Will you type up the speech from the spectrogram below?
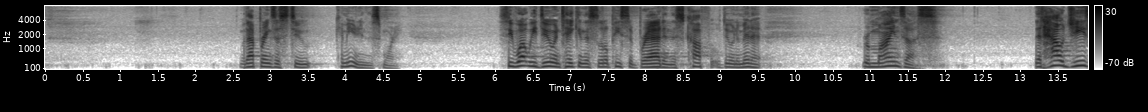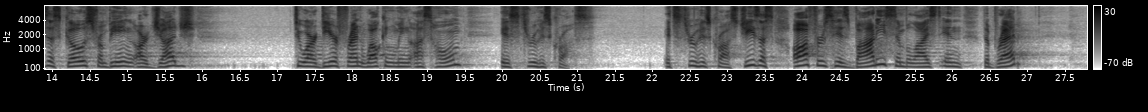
Well, that brings us to communion this morning. See, what we do in taking this little piece of bread and this cup, we'll do in a minute, reminds us that how Jesus goes from being our judge to our dear friend welcoming us home is through his cross. It's through his cross. Jesus offers his body, symbolized in the bread,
